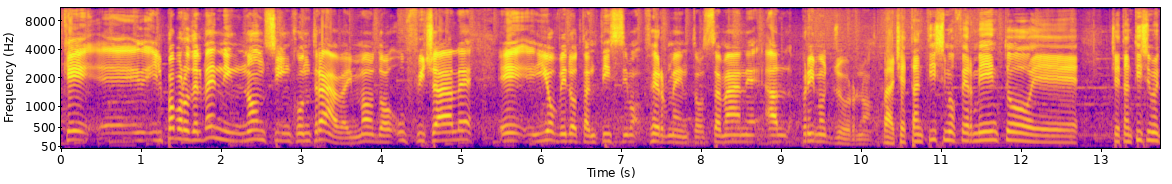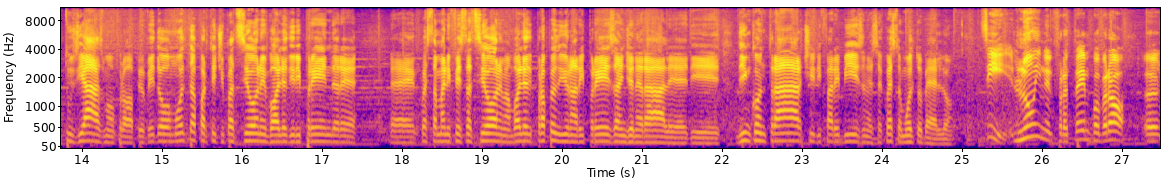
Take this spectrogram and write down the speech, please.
che eh, il popolo del vending non si incontrava in modo ufficiale e io vedo tantissimo fermento stamane al primo giorno. C'è tantissimo fermento e c'è tantissimo entusiasmo proprio, vedo molta partecipazione, voglia di riprendere eh, questa manifestazione, ma voglia proprio di una ripresa in generale, di, di, incontrarci, di fare business e questo è molto bello. Sì, noi nel frattempo però eh,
